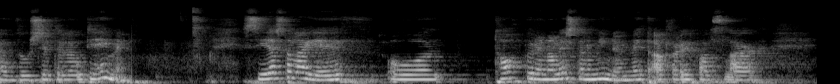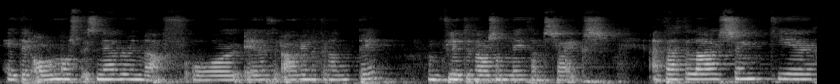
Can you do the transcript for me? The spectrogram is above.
ef þú setur það út í heiminn. Síðasta lagið og toppurinn á listanum mínum, mitt allar uppáhaldslag, heitir Almost Is Never Enough og er eftir Ariana Grande. Hún flyttur þá sem Nathan Sykes. En þetta lag söng ég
